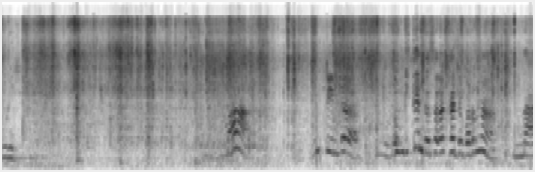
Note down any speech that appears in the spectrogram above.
পুরি মা তিনটা। তুমি কি তিনটা ছাড়া খাইতে পারো না। না।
